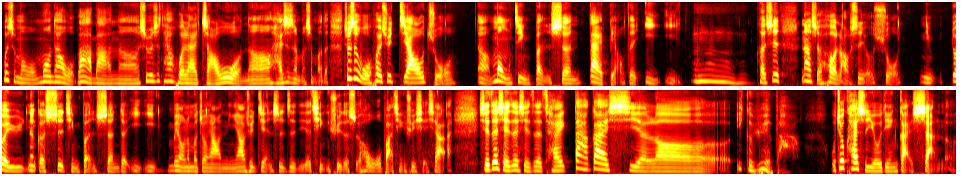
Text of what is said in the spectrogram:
为什么我梦到我爸爸呢？是不是他回来找我呢？还是什么什么的？就是我会去焦灼呃梦境本身代表的意义。嗯，可是那时候老师有说。你对于那个事情本身的意义没有那么重要，你要去检视自己的情绪的时候，我把情绪写下来，写着写着写着，才大概写了一个月吧，我就开始有点改善了。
